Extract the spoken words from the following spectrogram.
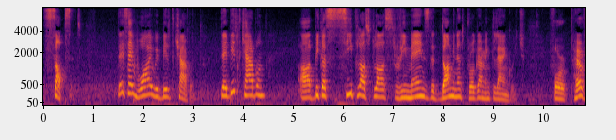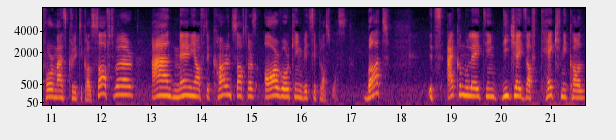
subset. They say why we built carbon. They built carbon uh, because C++ remains the dominant programming language for performance critical software and many of the current softwares are working with C++. But it's accumulating decades of technical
